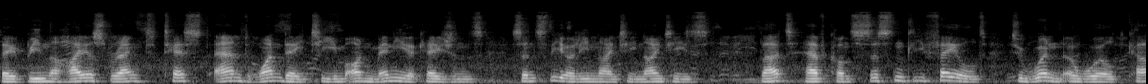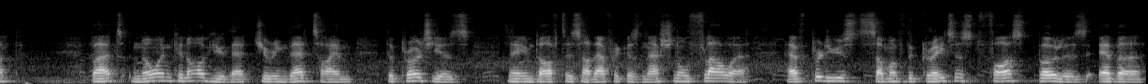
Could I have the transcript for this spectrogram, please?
They've been the highest ranked test and one day team on many occasions since the early 1990s, but have consistently failed to win a World Cup. But no one can argue that during that time, the Proteas, named after South Africa's national flower, have produced some of the greatest fast bowlers ever.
